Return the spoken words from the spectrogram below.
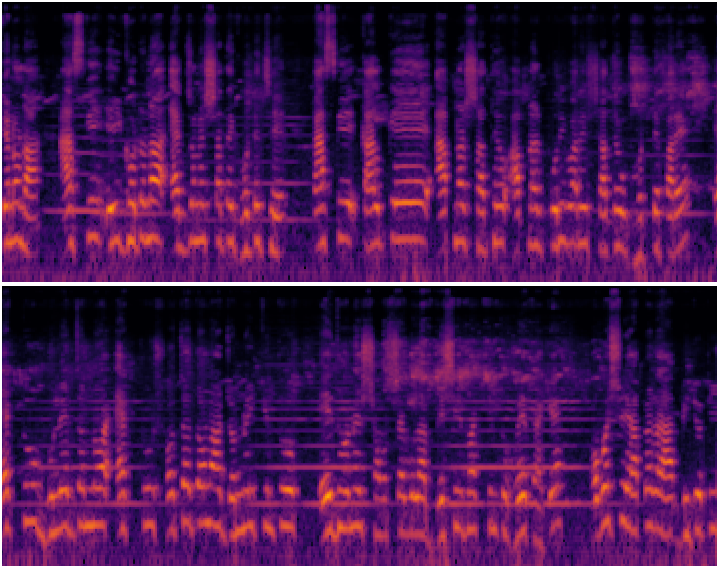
কেননা, আজকে এই ঘটনা একজনের সাথে ঘটেছে আজকে কালকে আপনার সাথেও, আপনার পরিবারের সাথেও ঘটতে পারে। একটু ভুলের জন্য, একটু সচেতনার জন্যই কিন্তু এই ধরনের সমস্যাগুলো বেশিরভাগ কিন্তু হয়ে থাকে। অবশ্যই আপনারা ভিডিওটি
